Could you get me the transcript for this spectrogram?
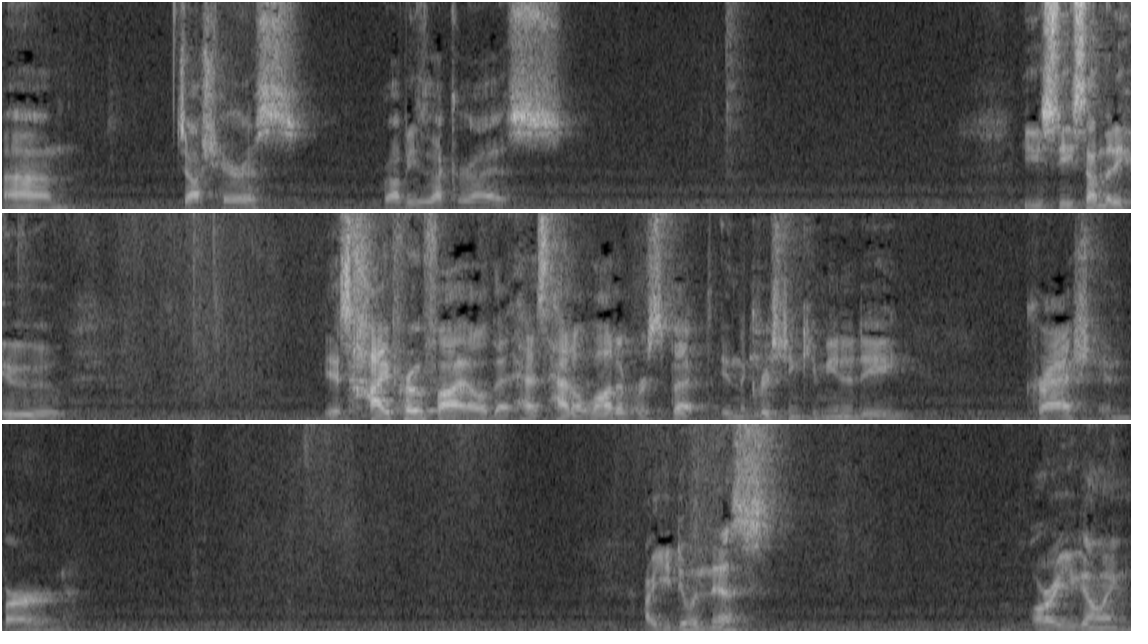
Um, Josh Harris, Ravi Zacharias. You see somebody who is high profile that has had a lot of respect in the Christian community crash and burn. Are you doing this? Or are you going,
